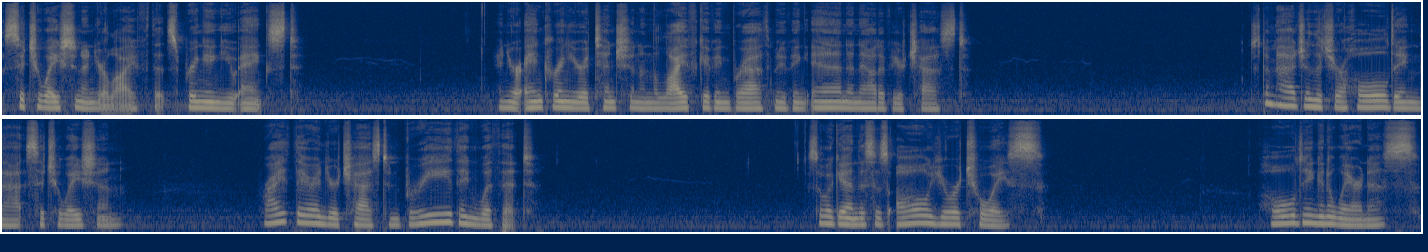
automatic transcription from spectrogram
situation in your life that's bringing you angst. And you're anchoring your attention on the life giving breath moving in and out of your chest. Just imagine that you're holding that situation right there in your chest and breathing with it. So, again, this is all your choice. Holding an awareness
